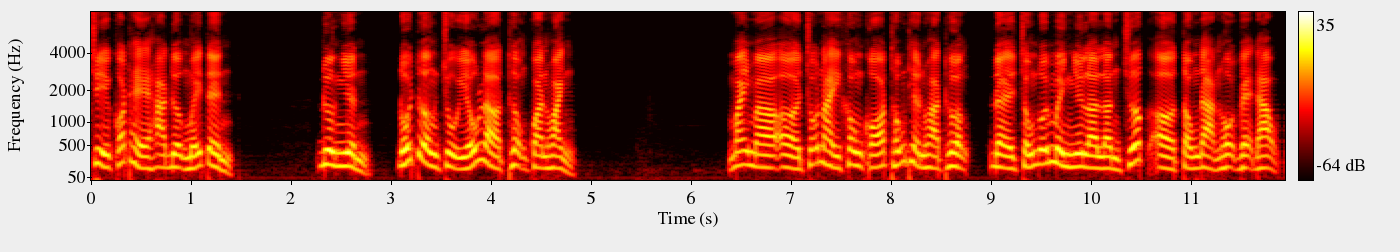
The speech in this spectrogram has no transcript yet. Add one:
chỉ có thể hạ được mấy tên. Đương nhiên, đối tượng chủ yếu là Thượng Quan Hoành. May mà ở chỗ này không có Thống Thiền Hòa Thượng để chống đối mình như là lần trước ở Tổng đàn hội vệ đạo.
